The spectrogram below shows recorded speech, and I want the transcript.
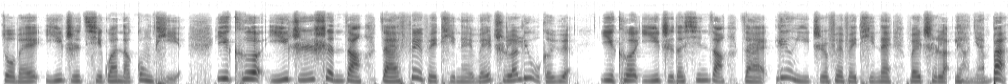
作为移植器官的供体，一颗移植肾脏在狒狒体内维持了六个月。一颗移植的心脏在另一只狒狒体内维持了两年半。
